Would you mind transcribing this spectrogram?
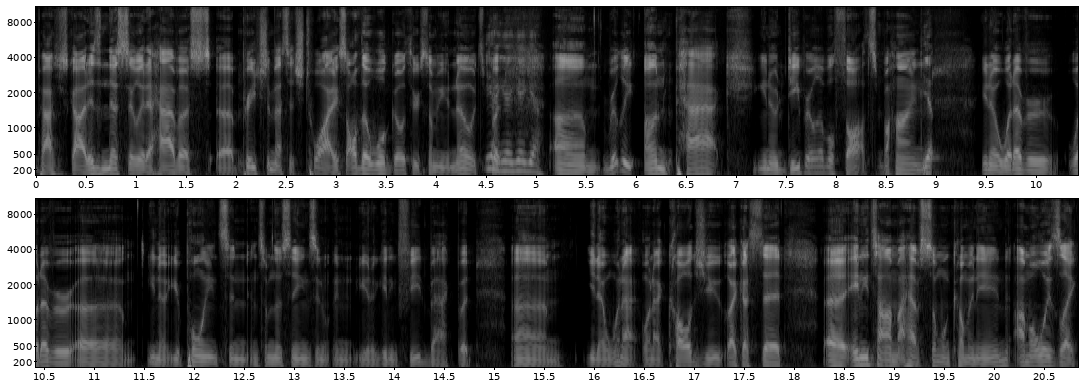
Pastor Scott, isn't necessarily to have us uh, preach the message twice. Although we'll go through some of your notes, Yeah, but yeah, yeah, yeah. Um, really unpack, you know, deeper level thoughts behind. Yep. You know whatever whatever uh, you know your points and, and some of those things and, and you know getting feedback. But um, you know when i when i called you like i said uh, anytime i have someone coming in i'm always like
